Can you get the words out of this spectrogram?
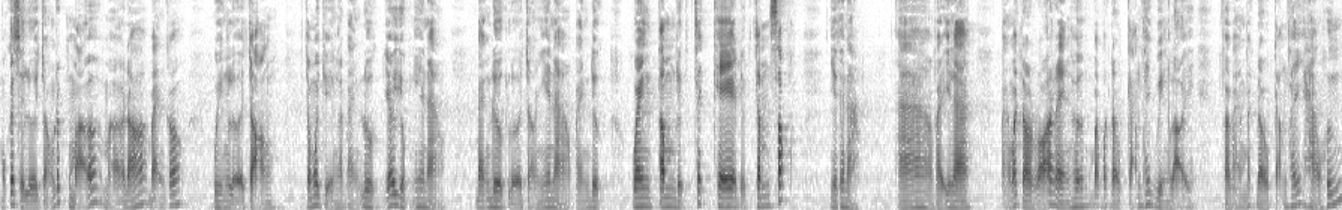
một cái sự lựa chọn rất mở mà ở đó bạn có quyền lựa chọn trong cái chuyện là bạn được giáo dục như thế nào bạn được lựa chọn như thế nào bạn được quan tâm được take care được chăm sóc như thế nào. À vậy là bạn bắt đầu rõ ràng hơn bạn bắt đầu cảm thấy quyền lợi và bạn bắt đầu cảm thấy hào hứng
